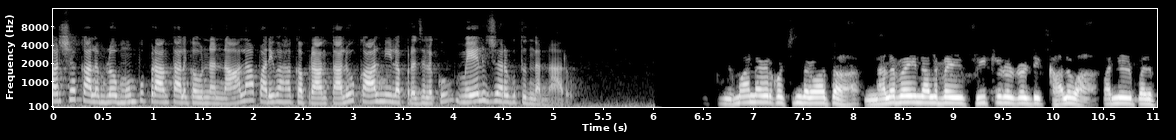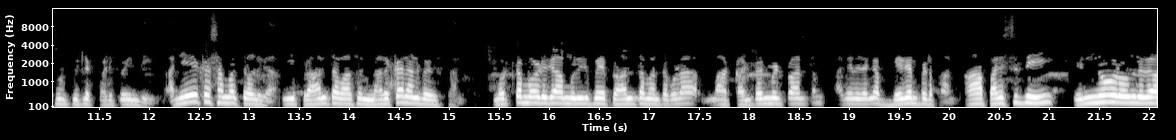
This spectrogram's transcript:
వర్షాకాలంలో ముంపు ప్రాంతాలుగా ఉన్న నాలా పరివాహక ప్రాంతాలు కాలనీల ప్రజలకు మేలు జరుగుతుందన్నారు. విమానగర్కి వచ్చిన తర్వాత నలభై నలభై ఫీట్లు ఉన్నటువంటి కాలువ పన్నెండు పదమూడు ఫీట్లకు పడిపోయింది. అనేక సంవత్సరాలుగా ఈ ప్రాంత వాసులు నరకాన్ని అనుభవిస్తాను మొట్టమొదటిగా మునిగిపోయే ప్రాంతం అంతా కూడా మా కంటోన్మెంట్ ప్రాంతం అదేవిధంగా బేగంపేట ప్రాంతం. ఆ పరిస్థితి ఎన్నో రోజులుగా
